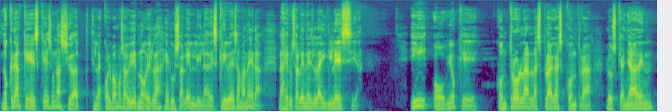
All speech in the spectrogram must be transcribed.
No crean que es que es una ciudad en la cual vamos a vivir, no, es la Jerusalén y la describe de esa manera. La Jerusalén es la iglesia. Y obvio que controla las plagas contra los que añaden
